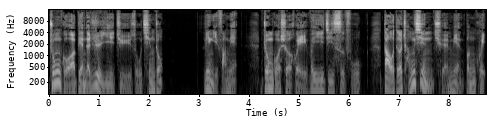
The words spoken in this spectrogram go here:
中国变得日益举足轻重；另一方面，中国社会危机四伏，道德诚信全面崩溃，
